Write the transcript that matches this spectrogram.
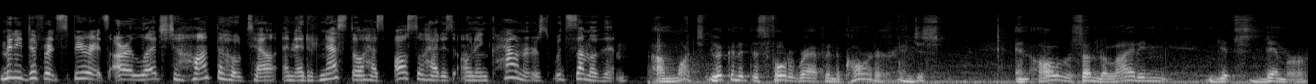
Many different spirits are alleged to haunt the hotel, and Ernesto has also had his own encounters with some of them. I'm watch, looking at this photograph in the corridor and just, and all of a sudden the lighting gets dimmer,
